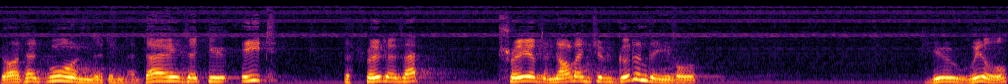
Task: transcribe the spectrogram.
God had warned that in the day that you eat the fruit of that tree of the knowledge of good and evil, you will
